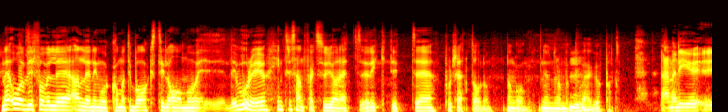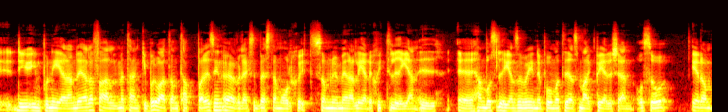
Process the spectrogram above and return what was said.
Men och vi får väl eh, anledning att komma tillbaks till Amo. Det vore ju intressant faktiskt att göra ett riktigt eh, porträtt av dem någon gång. Nu när de är på väg uppåt. Nej, men det är, ju, det är ju imponerande i alla fall med tanke på då att de tappade sin överlägset bästa målskytt som numera leder skytteligan i eh, handbollsligan som vi var inne på, Mattias Mark Pedersen. Och så är de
